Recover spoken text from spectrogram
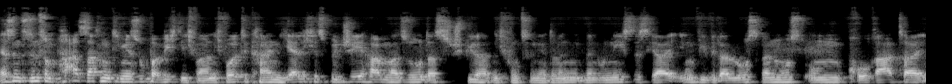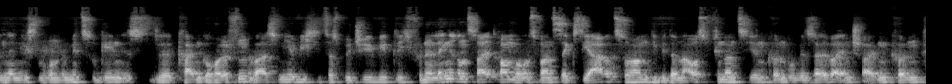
Ja, sind, sind so ein paar Sachen, die mir super wichtig waren. Ich wollte kein jährliches Budget haben, weil so das Spiel hat nicht funktioniert. Wenn, wenn du nächstes Jahr irgendwie wieder losrennen musst, um pro Rata in der nächsten Runde mitzugehen, ist äh, keinem geholfen. War es mir wichtig, das Budget wirklich für einen längeren Zeitraum, bei uns waren es sechs Jahre zu haben, die wir dann ausfinanzieren können, wo wir selber entscheiden können,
